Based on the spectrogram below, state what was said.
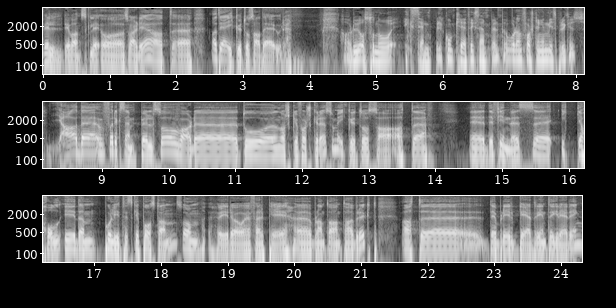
veldig vanskelig å svelge. At, eh, at jeg gikk ut og sa det jeg gjorde. Har du også noe eksempel, konkret eksempel på hvordan forskningen misbrukes? Ja, det, For eksempel så var det to norske forskere som gikk ut og sa at eh, det finnes eh, ikke hold i den politiske påstanden som Høyre og Frp bl.a. har brukt, at det blir bedre integrering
